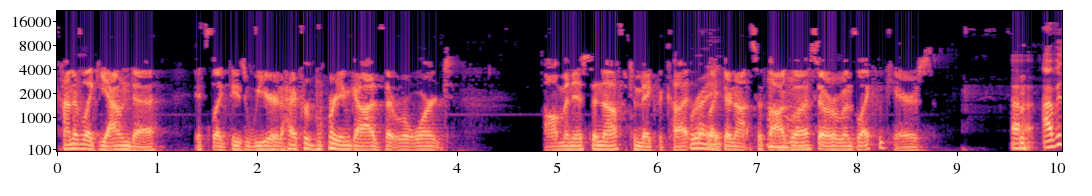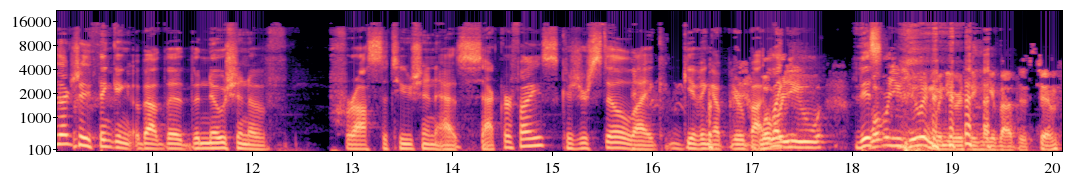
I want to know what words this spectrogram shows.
kind of like Yhoundeh, it's like these weird Hyperborean gods that were, weren't ominous enough to make the cut. Right. Like they're not Tsathoggua, so everyone's like, who cares? Uh, I was actually thinking about the the notion of prostitution as sacrifice because you're still like giving up your body. What like, were you? this- What were you doing when you were thinking about this, Tim?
